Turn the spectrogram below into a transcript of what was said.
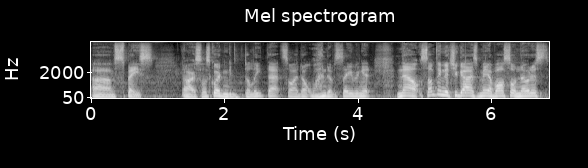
uh, space. All right, so let's go ahead and delete that so I don't wind up saving it. Now, something that you guys may have also noticed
